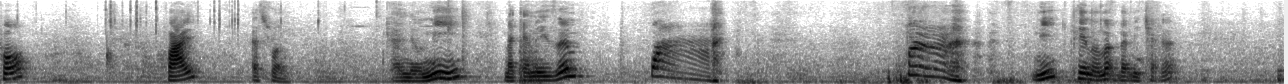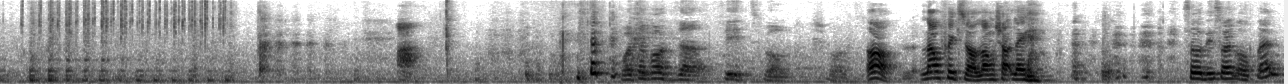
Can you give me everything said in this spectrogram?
four, five, S1. And your knee mechanism, wow. Wow. Knee pain or not? Let me check. Huh? Ah. What about the feet from short? Oh, now fix your long short leg. So this one open.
